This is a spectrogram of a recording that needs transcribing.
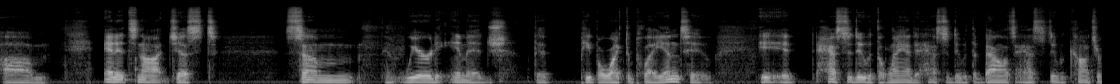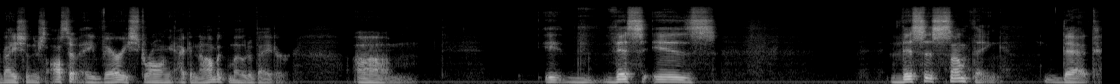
Um, and it's not just some weird image that people like to play into. It, it has to do with the land, it has to do with the balance, it has to do with conservation. There's also a very strong economic motivator. Um, it, this is this is something that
